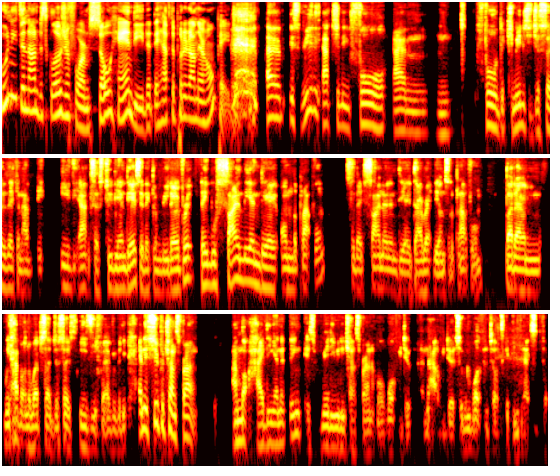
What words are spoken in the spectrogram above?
who needs a non-disclosure form so handy that they have to put it on their homepage? um, it's really actually for um for the community, just so they can have easy access to the NDA, so they can read over it. They will sign the NDA on the platform, so they sign an NDA directly onto the platform. But um, we have it on the website just so it's easy for everybody, and it's super transparent. I'm not hiding anything. It's really, really transparent about what we do and how we do it. So we want them to, to get easy access. it.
